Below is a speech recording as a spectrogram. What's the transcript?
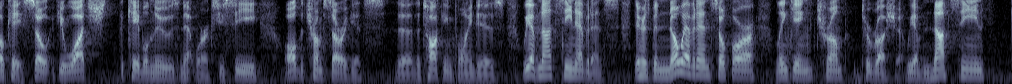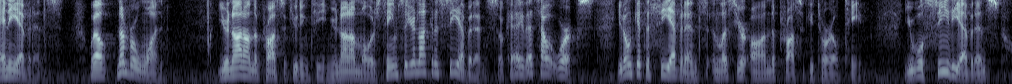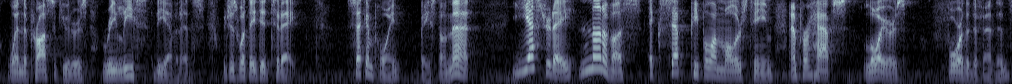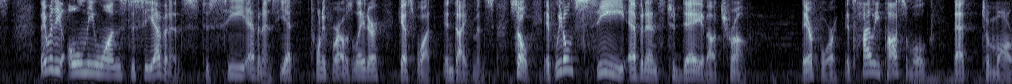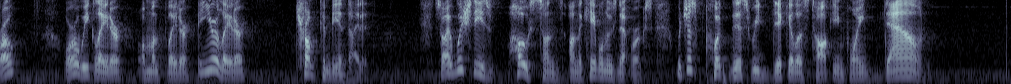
Okay, so if you watch the cable news networks, you see all the Trump surrogates. The, the talking point is we have not seen evidence. There has been no evidence so far linking Trump to Russia. We have not seen any evidence. Well, number one, you're not on the prosecuting team. You're not on Mueller's team, so you're not going to see evidence, okay? That's how it works. You don't get to see evidence unless you're on the prosecutorial team. You will see the evidence when the prosecutors release the evidence, which is what they did today. Second point, based on that, yesterday, none of us, except people on Mueller's team and perhaps lawyers for the defendants, they were the only ones to see evidence, to see evidence. Yet, 24 hours later, guess what? Indictments. So, if we don't see evidence today about Trump, therefore, it's highly possible that tomorrow, or a week later, a month later, a year later, Trump can be indicted. So I wish these hosts on, on the cable news networks would just put this ridiculous talking point down.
